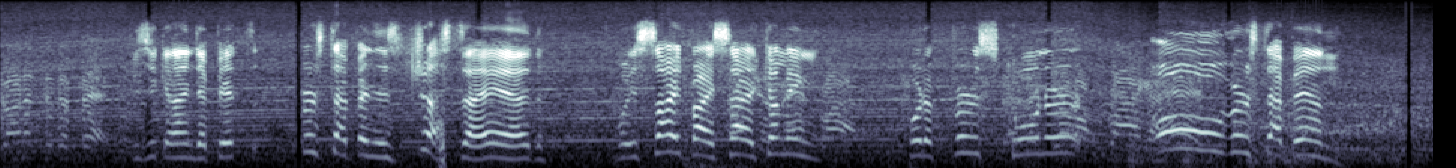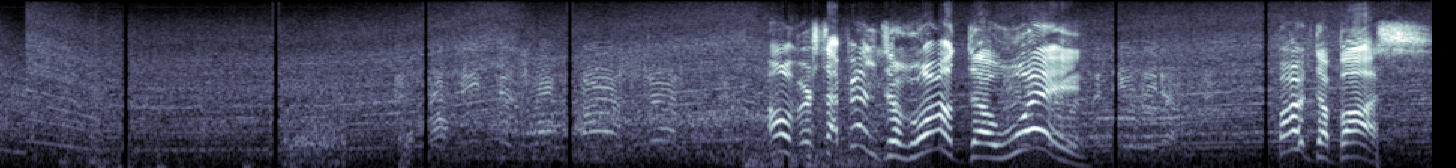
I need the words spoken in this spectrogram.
Gone into the pit. Fisichella in the pit, Verstappen is just ahead. We're side by side coming for the first corner. Oh, Verstappen! Oh, Verstappen throughout the way! Park the bus!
